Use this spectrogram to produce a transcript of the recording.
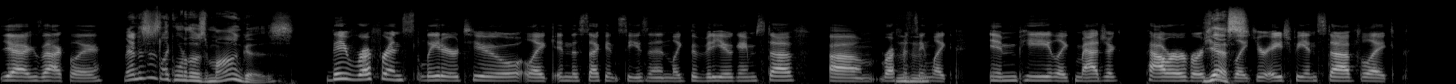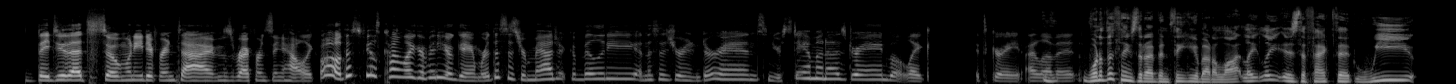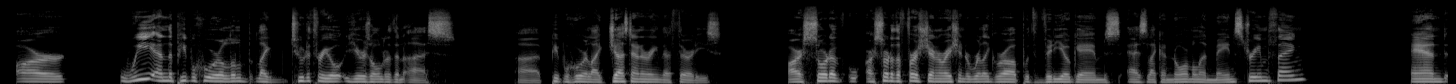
Yeah, exactly. Man, this is like one of those mangas. they reference later too, like in the second season, like the video game stuff, um, referencing like MP, like magic power versus Yes. like your HP and stuff. Like they do that so many different times, referencing how like, oh, this feels kind of like a video game where this is your magic ability and this is your endurance and your stamina is drained, but like it's great. I love it. One of the things that I've been thinking about a lot lately is the fact that we are we and the people who are a little like 2 to three years older than us, uh people who are like just entering their 30s are sort of are sort of the first generation to really grow up with video games as like a normal and mainstream thing. And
